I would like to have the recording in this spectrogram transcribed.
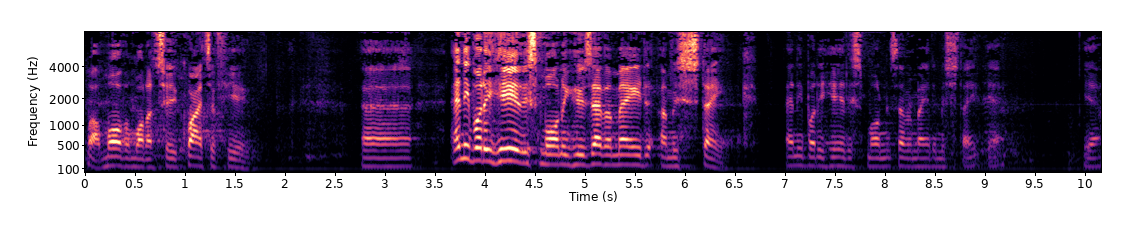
Well, more than one or two, quite a few. Uh, anybody here this morning who's ever made a mistake? Anybody here this morning that's ever made a mistake? Yeah? Yeah?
